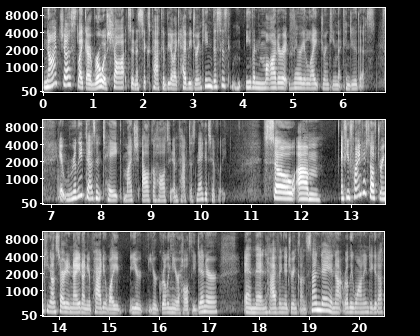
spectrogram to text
Not just like a row of shots and a six pack of beer, like heavy drinking. This is even moderate, very light drinking that can do this. It really doesn't take much alcohol to impact us negatively. So, um, if you find yourself drinking on Saturday night on your patio while you, you're, you're grilling your healthy dinner, and then having a drink on Sunday and not really wanting to get up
